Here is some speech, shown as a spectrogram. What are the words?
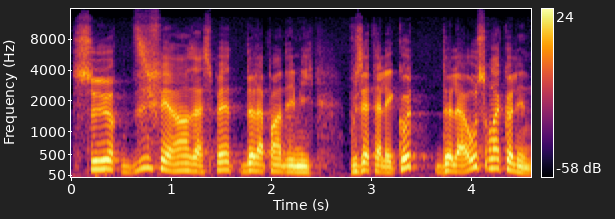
sur différents aspects de la pandémie. Vous êtes à l'écoute de là-haut sur la colline.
